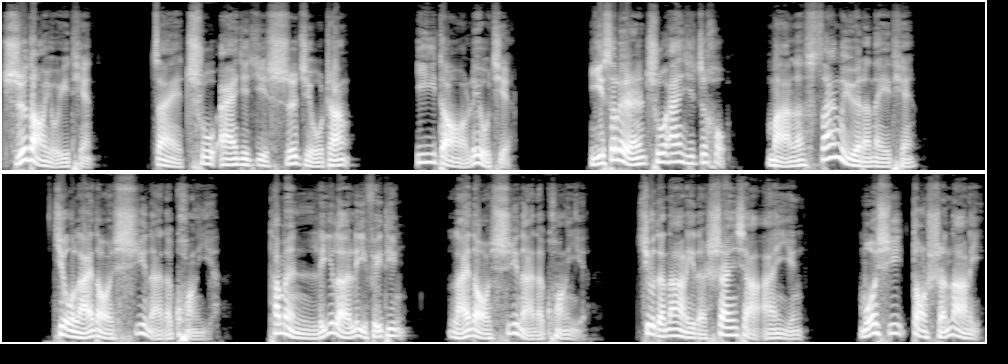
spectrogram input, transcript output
直到有一天，在出埃及记十九章一到六节，以色列人出埃及之后。满了三个月的那一天，就来到西乃的旷野。他们离了利非丁，来到西乃的旷野，就在那里的山下安营。摩西到神那里，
